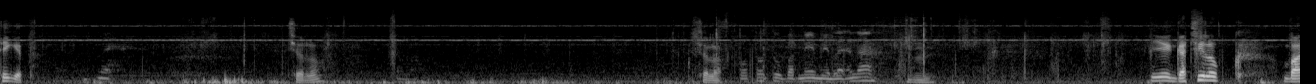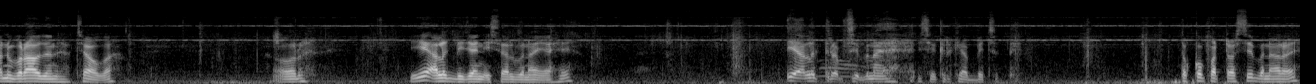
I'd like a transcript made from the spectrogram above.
ठीक है। चलो। चलो। फ़ोटो तो बनने मिला है ना। ये गच्ची लोग बाद में बड़ा हो जाने अच्छा होगा। और ये अलग डिज़ाइन स्टाइल बनाया है। ये अलग तरफ़ से बनाया है ऐसे करके आप बेच सकते हैं। तक्को पत्थर से बना रहा है।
